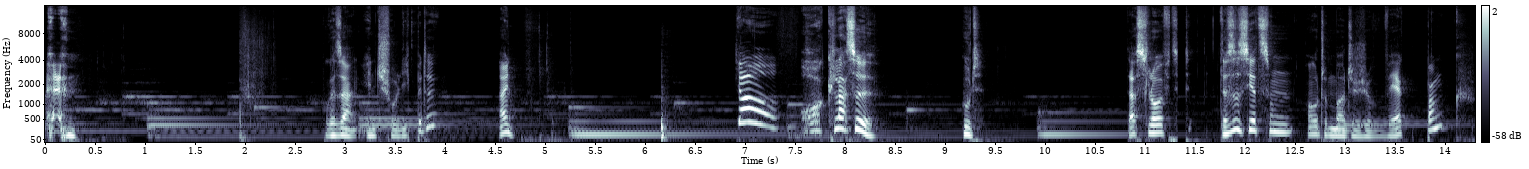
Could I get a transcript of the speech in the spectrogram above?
Ähm. Wollte sagen, entschuldigt bitte? Nein. Ja! Oh, klasse! Gut. Das läuft... Das ist jetzt so eine automatische Werkbank.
